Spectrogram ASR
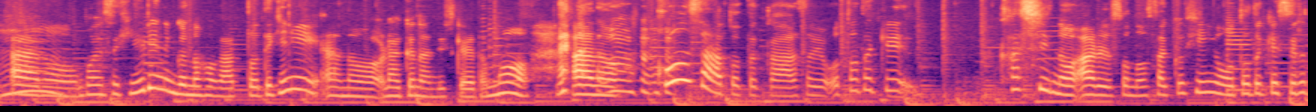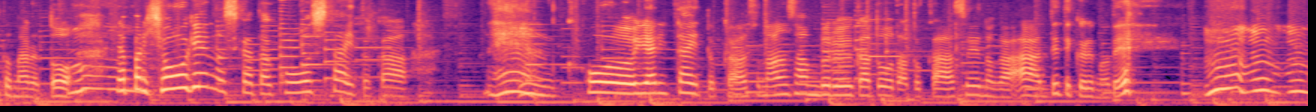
うん。あのボイスヒーリングの方が圧倒的にあの楽なんですけれども、あのうん。コンサートとかそういうお届け歌詞のあるその作品をお届けするとなると、うんやっぱり表現の仕方こうしたいとか、ねえ、うん、こうやりたいとかそのアンサンブルがどうだとかそういうのがあ出てくるので。うんうんうんうん。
